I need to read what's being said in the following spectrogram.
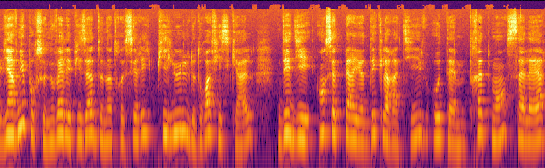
bienvenue pour ce nouvel épisode de notre série Pilule de droit fiscal dédiée en cette période déclarative au thème traitement, salaire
